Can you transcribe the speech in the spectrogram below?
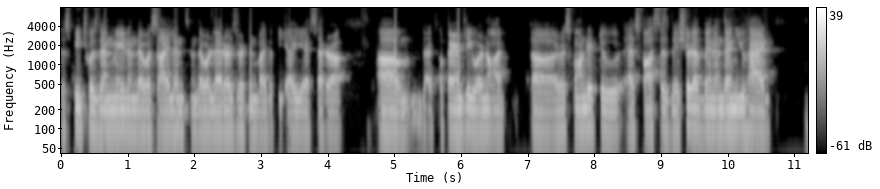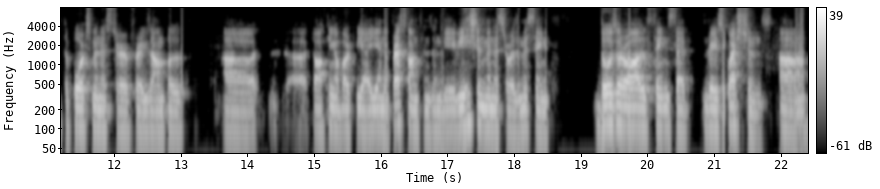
the speech was then made and there was silence and there were letters written by the PIA, etc., um, that apparently were not uh, responded to as fast as they should have been. And then you had the ports minister, for example, uh, uh, talking about PIA in a press conference, and the aviation minister was missing. Those are all things that raise questions um,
